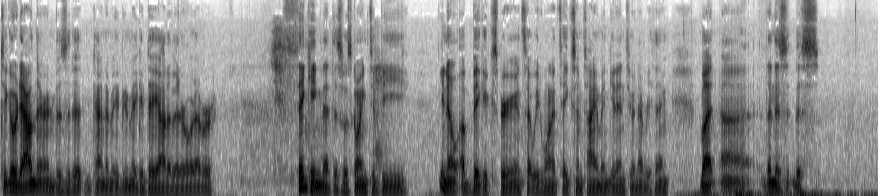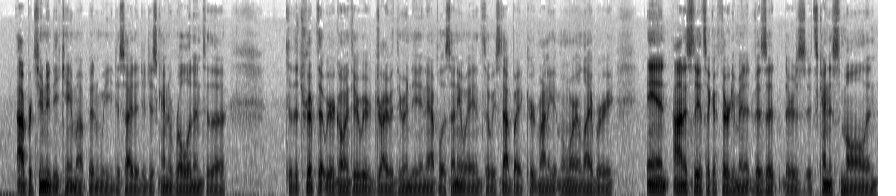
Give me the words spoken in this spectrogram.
to go down there and visit it and kind of maybe make a day out of it or whatever thinking that this was going to be, you know, a big experience that we'd want to take some time and get into and everything. But uh, then this this opportunity came up, and we decided to just kind of roll it into the to the trip that we were going through. We were driving through Indianapolis anyway, and so we stopped by Kurt Vonnegut Memorial Library. And honestly, it's like a thirty minute visit. There's it's kind of small and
